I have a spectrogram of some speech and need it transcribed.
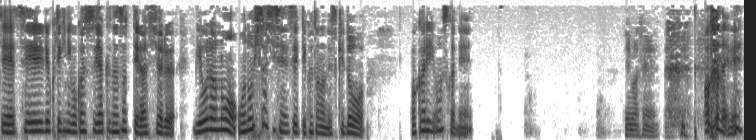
て、精力的にご活躍なさっていらっしゃる、ビオラの小野久志先生っていう方なんですけど、わかりますかね？すいません。わかんないね。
